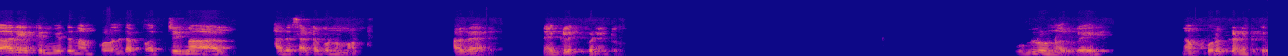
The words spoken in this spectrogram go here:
காரியத்தின் மீது நாம் கொண்ட பற்றினால் அதை சட்டை பண்ண மாட்டோம் அதை நெக்லெக்ட் பண்ணிட்டோம் உள்ளுணர்வை நாம் புறக்கணித்து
